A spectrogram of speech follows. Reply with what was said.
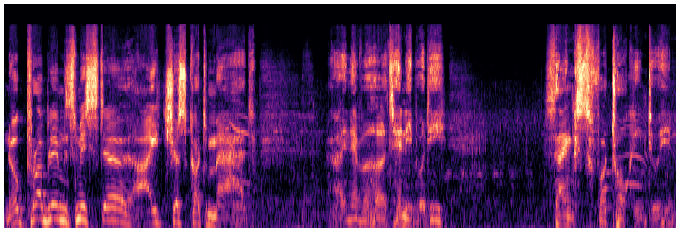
No problems, mister. I just got mad. I never hurt anybody. Thanks for talking to him.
